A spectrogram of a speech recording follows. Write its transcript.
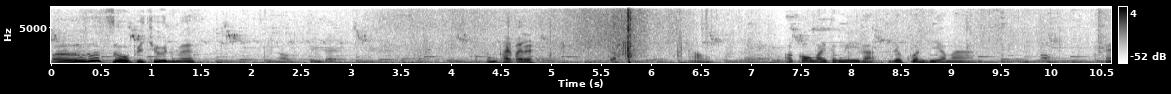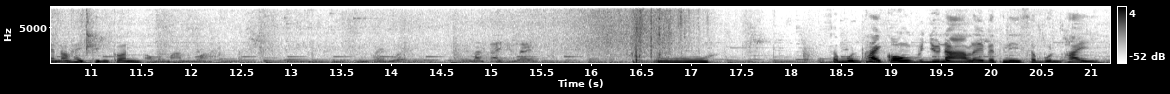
เออโซพี่ชื่นไหมเอาชื่นใจสมุนไพรไปเลย เอาเอากองไว้ตรงนี้ละเดี๋ยวคนเดียวมาแอนเอาให้กินก่อนเอามันมามันมาสมุนไพรด้วยตายแข็งแรงโอ้สมุนไพรกองอยู่หนาเลยแบบนี้สมุนไพรเต็มที่เลย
